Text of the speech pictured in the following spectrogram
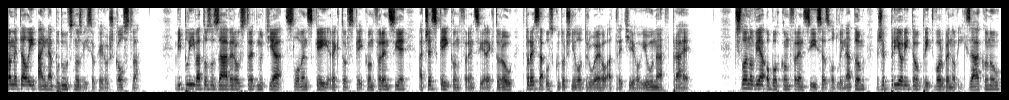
pamätali aj na budúcnosť vysokého školstva. Vyplýva to zo záverov stretnutia Slovenskej rektorskej konferencie a Českej konferencie rektorov, ktoré sa uskutočnilo 2. a 3. júna v Prahe. Členovia oboch konferencií sa zhodli na tom, že prioritou pri tvorbe nových zákonov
